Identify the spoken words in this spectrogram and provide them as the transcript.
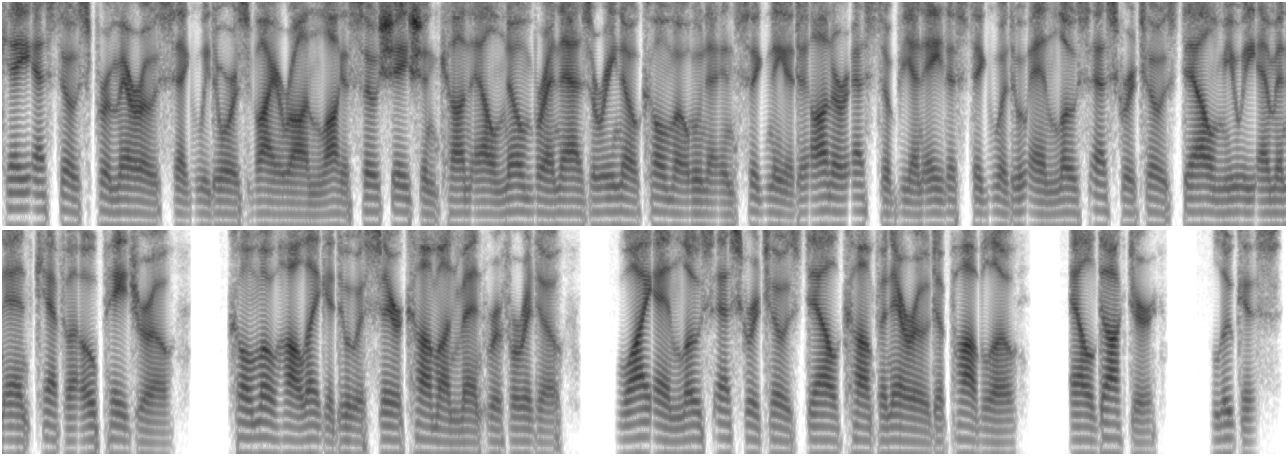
Que estos primeros seguidores vieron la asociación con el nombre Nazareno como una insignia de honor está bien atestiguado en los escritos del muy eminente Kefa o Pedro, como halegado a ser comúnmente referido, y en los escritos del compañero de Pablo, el doctor, Lucas.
